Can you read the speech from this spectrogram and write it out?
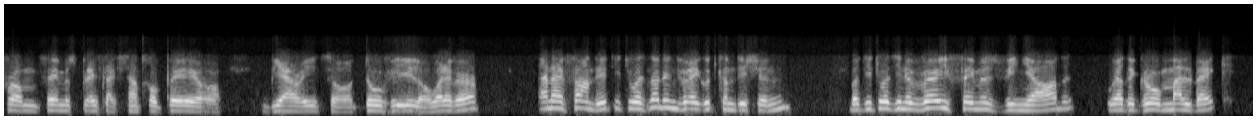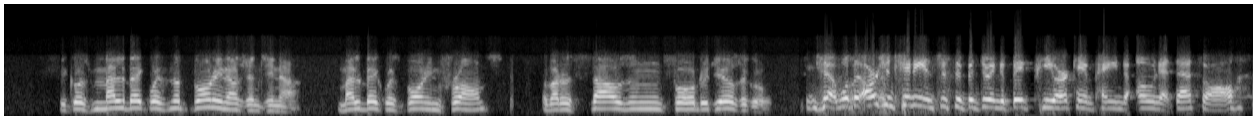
from famous place like Saint-Tropez or Biarritz or Deauville or whatever. And I found it. It was not in very good condition, but it was in a very famous vineyard where they grow Malbec, because Malbec was not born in Argentina. Malbec was born in France about a thousand four hundred years ago. Yeah, well, the Argentinians just have been doing a big PR campaign to own it. That's all.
